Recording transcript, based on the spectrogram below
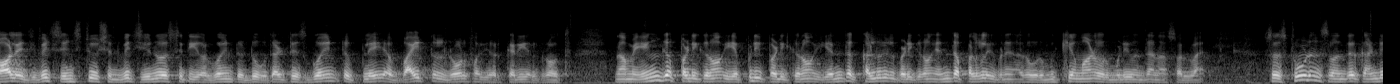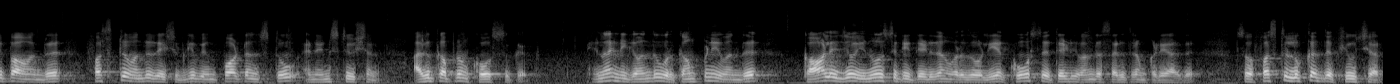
college which institution which university you are going to do that is going to play a vital role for your career growth நம்ம எங்கே படிக்கிறோம்? எப்படி படிக்கிறோம்? எந்த கல்லூரியில் படிக்கிறோம்? எந்த பல்கலை அது ஒரு முக்கியமான ஒரு முடிவுன்னு தான் நான் சொல்வேன். ஸோ ஸ்டூடெண்ட்ஸ் வந்து கண்டிப்பாக வந்து ஃபஸ்ட்டு வந்து they should give importance to an institution அதுக்கப்புறம் கோர்ஸுக்கு ஏன்னா இன்றைக்கி வந்து ஒரு கம்பெனி வந்து காலேஜோ யூனிவர்சிட்டி தேடி தான் வருது ஒழிய கோர்ஸை தேடி வந்த சரித்திரம் கிடையாது. So first look at the future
